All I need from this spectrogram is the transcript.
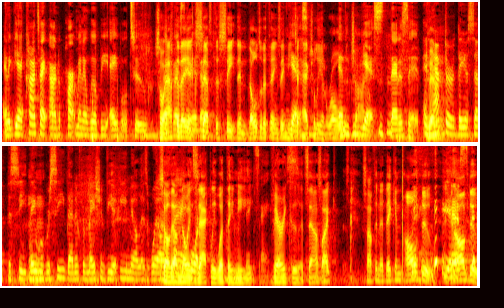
And again, contact our department and we'll be able to. So after they any of those. accept the seat, then those are the things they need to actually enroll and the child. yes, mm-hmm. that is it. And Very- after they accept the seat, they will mm-hmm. receive that information via email as well. So they'll know exactly what they mm-hmm. need. Exactly. Very good. Sounds like something that they can all do. They Yes. can all do.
